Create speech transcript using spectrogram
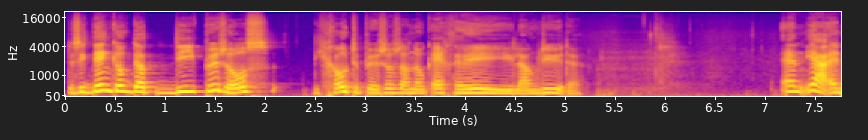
Dus ik denk ook dat die puzzels, die grote puzzels, dan ook echt heel lang duurden. En ja, en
